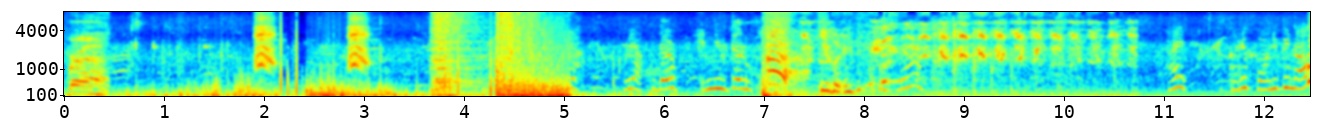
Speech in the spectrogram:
Bruh. ઘરે પાણી પી નાવ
